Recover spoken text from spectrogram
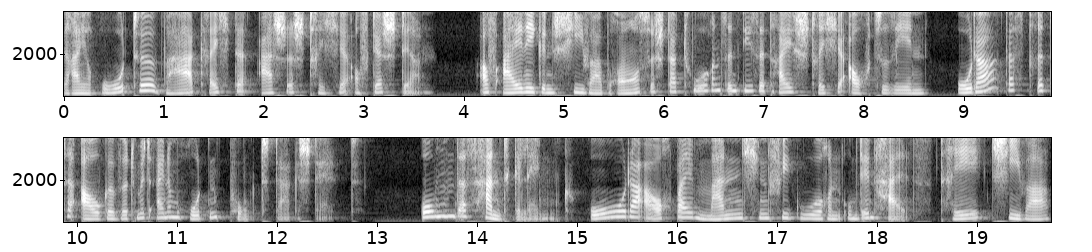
drei rote, waagrechte Aschestriche auf der Stirn. Auf einigen Shiva-Bronzestatuen sind diese drei Striche auch zu sehen. Oder das dritte Auge wird mit einem roten Punkt dargestellt. Um das Handgelenk oder auch bei manchen Figuren um den Hals trägt Shiva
